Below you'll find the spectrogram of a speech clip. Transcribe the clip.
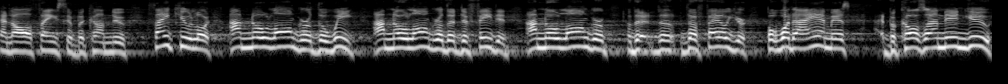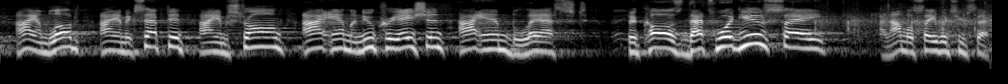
and all things have become new. Thank you, Lord. I'm no longer the weak. I'm no longer the defeated. I'm no longer the, the, the failure. But what I am is, because I'm in you, I am loved, I am accepted, I am strong, I am a new creation, I am blessed. Because that's what you say, and I'm going to say what you say.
